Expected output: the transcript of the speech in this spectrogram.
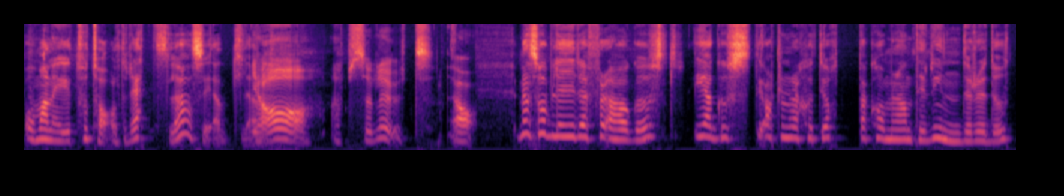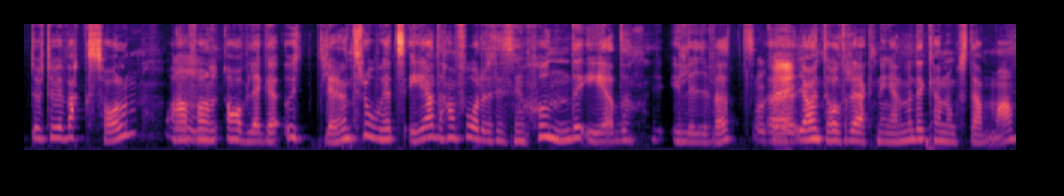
och man är ju totalt rättslös egentligen. Ja, absolut. Ja. Men så blir det för August. I augusti 1878 kommer han till Rinderödutt ute vid Vaxholm och han Mm. får avlägga ytterligare en trohetsed. Han får det till sin sjunde ed i livet. Eh, Jag har inte hållit räkningen men det kan nog stämma.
